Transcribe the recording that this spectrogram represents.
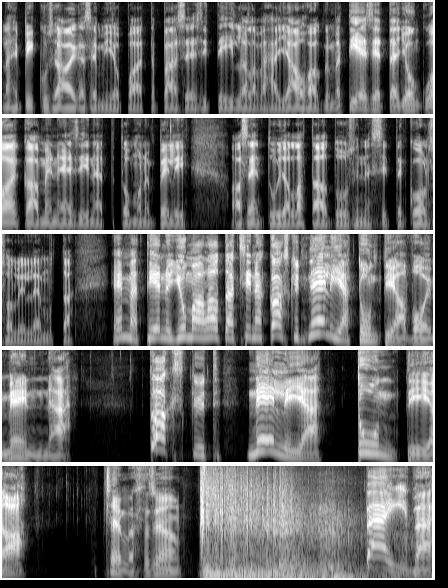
lähdin pikkusen aikaisemmin jopa, että pääsee sitten illalla vähän jauhaa. Kyllä mä tiesin, että jonkun aikaa menee siinä, että tuommoinen peli asentuu ja latautuu sinne sitten konsolille, mutta en mä tiennyt jumalauta, että siinä 24 tuntia voi mennä. 24 tuntia! Sellaista se on. Päivä!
